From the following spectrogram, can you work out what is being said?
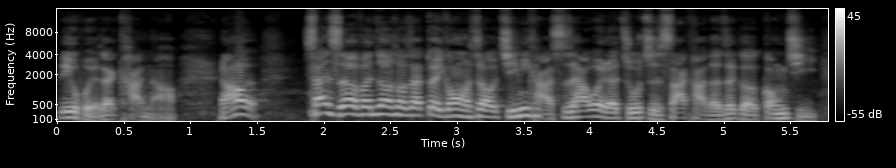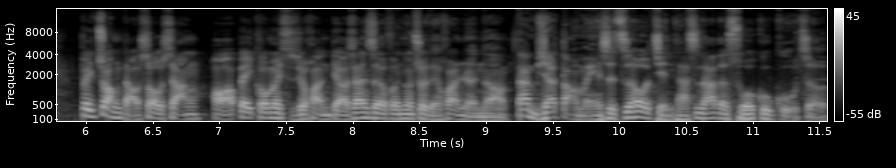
利物浦有在看啊。然后三十二分钟的时候，在对攻的时候，吉米卡斯他为了阻止萨卡的这个攻击，被撞倒受伤，好，被 Gomez 就换掉。三十二分钟就得换人了。但比较倒霉的是，之后检查是他的锁骨骨折，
